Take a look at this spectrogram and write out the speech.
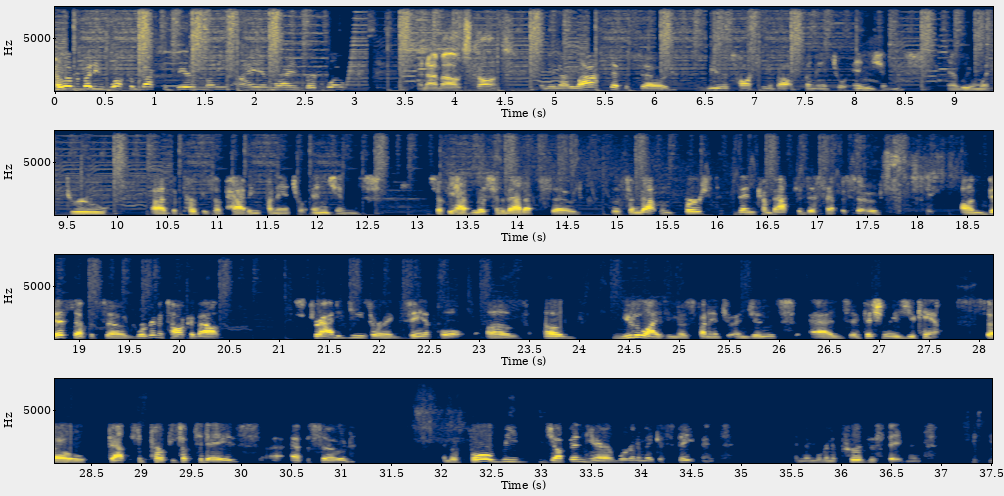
Hello, everybody. Welcome back to Beer and Money. I am Ryan Burklow. And I'm Alex Collins. And in our last episode, we were talking about financial engines, and we went through uh, the purpose of having financial engines. So if you haven't listened to that episode, listen to that one first, then come back to this episode. On this episode, we're going to talk about strategies or example of of utilizing those financial engines as efficiently as you can. So that's the purpose of today's uh, episode. And before we jump in here, we're going to make a statement and then we're going to prove the statement.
